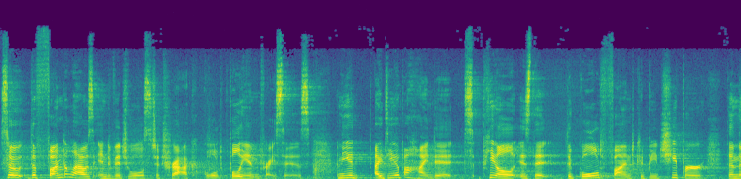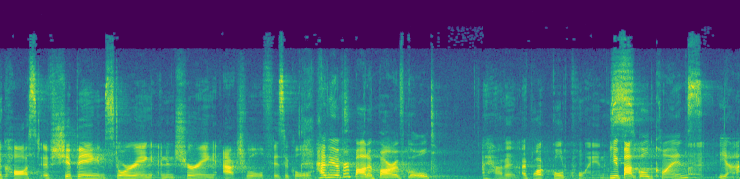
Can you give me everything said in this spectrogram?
So the fund allows individuals to track gold bullion prices. And the idea behind its appeal is that the gold fund could be cheaper than the cost of shipping and storing and insuring actual physical. Have you ever bought a bar of gold? I haven't. I bought gold coins. You've bought gold coins? Yeah.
